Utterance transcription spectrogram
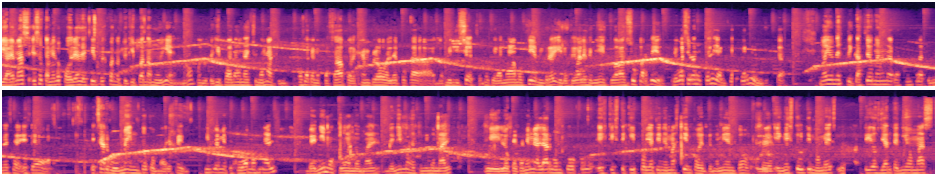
Y además eso también lo podrías decir pues cuando tu equipo anda muy bien, ¿no? Cuando tu equipo anda una hecha una máquina. Cosa que nos pasaba, por ejemplo, en la época 2018, ¿no? Que ganábamos siempre y los rivales venían y jugaban sus partidos. Pero igual si no pelean, perdiendo. O sea, no hay una explicación, no hay una razón para tener ese, ese, ese argumento como defensa. Simplemente jugamos mal, venimos jugando mal, venimos defendiendo mal. Y lo que también me alarma un poco es que este equipo ya tiene más tiempo de entrenamiento. En este último mes los partidos ya han tenido más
